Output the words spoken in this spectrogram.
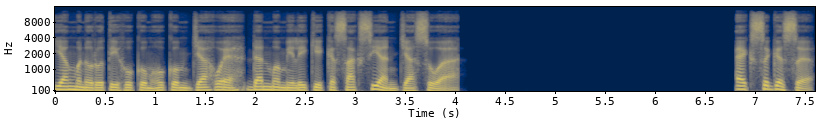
yang menuruti hukum-hukum Yahweh dan memiliki kesaksian Jasua. Eksegese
